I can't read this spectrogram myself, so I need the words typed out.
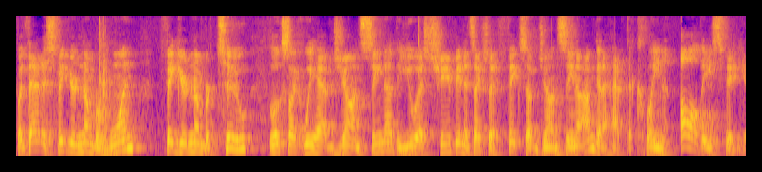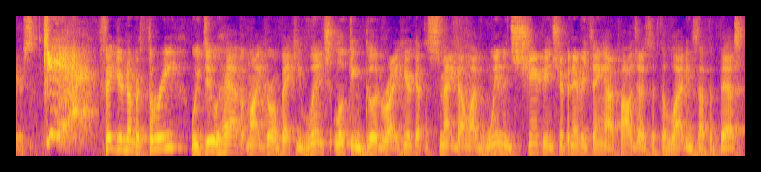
But that is figure number one. Figure number two, looks like we have John Cena, the U.S. Champion. It's actually a fix-up John Cena. I'm going to have to clean all these figures. Yeah! Figure number three, we do have my girl Becky Lynch looking good right here. Got the SmackDown Live Women's Championship and everything. I apologize if the lighting's not the best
